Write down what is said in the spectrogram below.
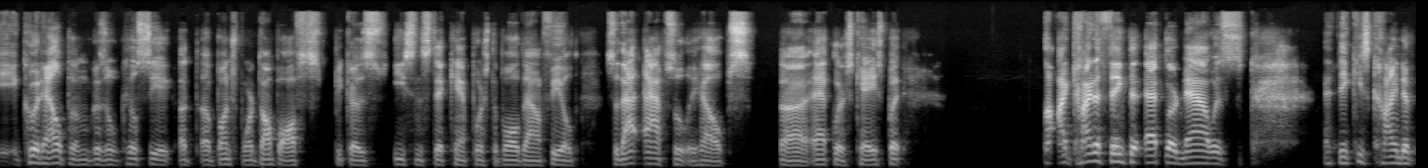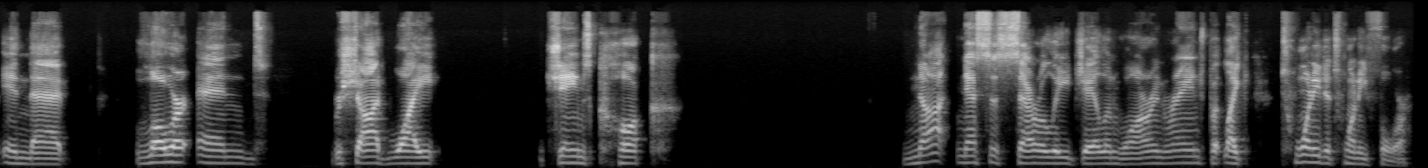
it could help him because he'll, he'll see a, a bunch more dump offs because Easton Stick can't push the ball downfield. So that absolutely helps uh, Ekeler's case. But I, I kind of think that Ekeler now is, I think he's kind of in that lower end Rachaad White, James Cook, not necessarily Jaylen Warren range, but like 20 to 24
